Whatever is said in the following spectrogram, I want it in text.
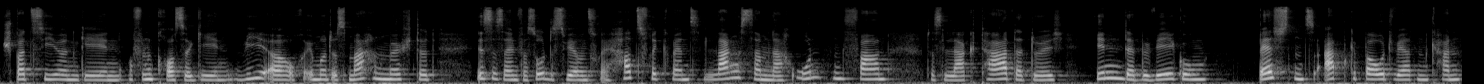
spazieren gehen, auf den Crosser gehen, wie ihr auch immer das machen möchtet, ist es einfach so, dass wir unsere Herzfrequenz langsam nach unten fahren, das Laktat dadurch in der Bewegung bestens abgebaut werden kann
